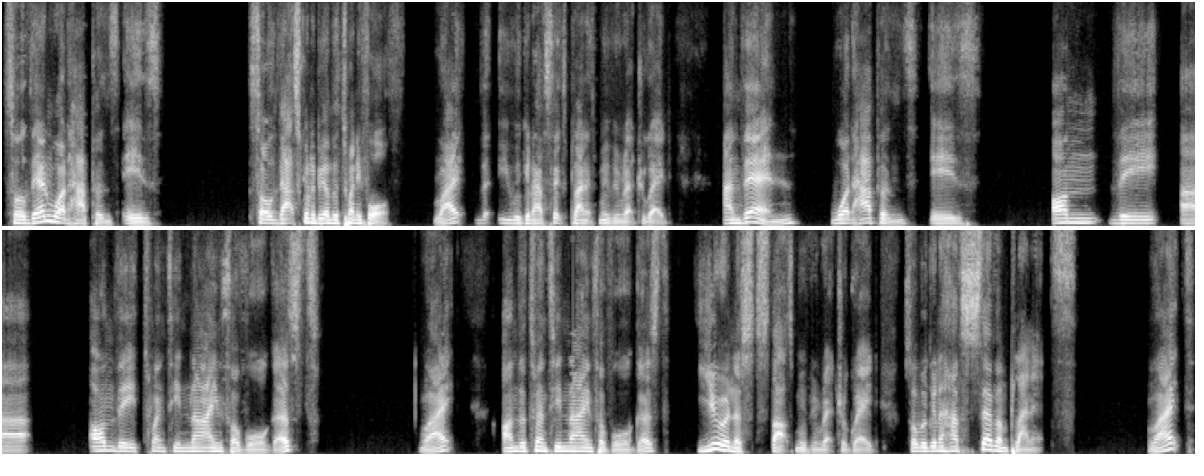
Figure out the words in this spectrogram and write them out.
So then what happens is so that's going to be on the 24th, right? You were going to have six planets moving retrograde. And then what happens is on the uh on the 29th of August, right? On the 29th of August, Uranus starts moving retrograde. So we're going to have seven planets, right?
